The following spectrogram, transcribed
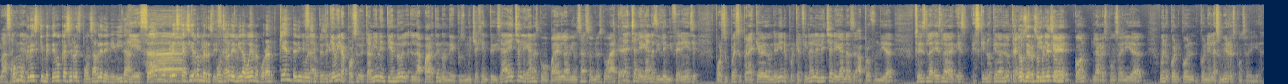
vas a ¿Cómo crees que me tengo que hacer responsable de mi vida? ¿Cómo crees que haciéndome responsable de mi vida voy a mejorar? ¿Quién te dijo eso? de Sí. que mira, por su- también entiendo la parte en donde pues mucha gente dice, ah, échale ganas como para el avionzazo, ¿no? Es como, ah, Sí. ya échale ganas y la indiferencia, por supuesto, pero hay que ver de dónde viene, porque al final el échale ganas a profundidad, pues es la, es la, es, es que no queda de otra. Que todo se resume Tiene en que eso. ver con la responsabilidad, bueno, con, con, con el asumir responsabilidad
